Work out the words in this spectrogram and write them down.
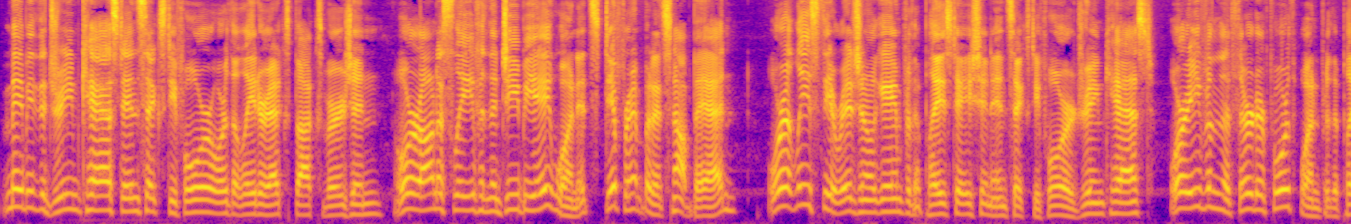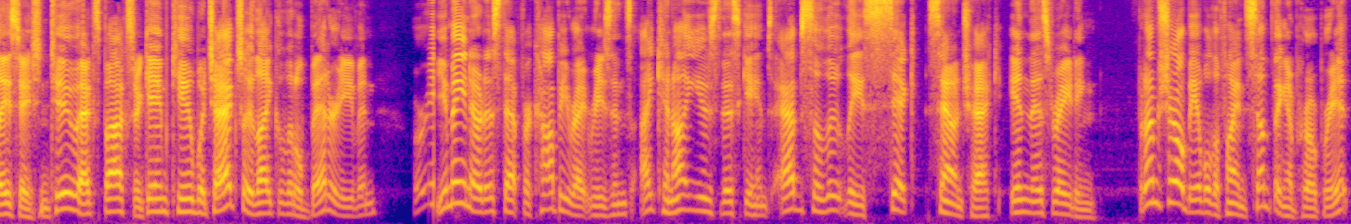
maybe the Dreamcast N64 or the later Xbox version, or honestly, even the GBA one. It's different, but it's not bad. Or at least the original game for the PlayStation, N64, or Dreamcast, or even the third or fourth one for the PlayStation 2, Xbox, or GameCube, which I actually like a little better even. You may notice that for copyright reasons, I cannot use this game's absolutely sick soundtrack in this rating. But I'm sure I'll be able to find something appropriate.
